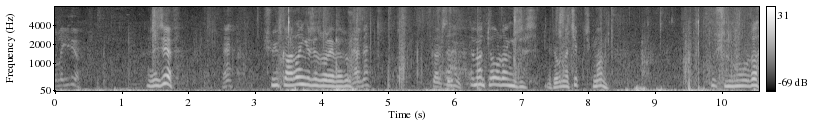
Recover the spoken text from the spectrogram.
Oradan gidiyor. Recep. He? Şu yukarıdan gireceğiz oraya be dur. Nereden? Karıştırdın mı? Hemen te oradan gireceğiz. Efe bundan çık çıkma mı? Dur şimdi burada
